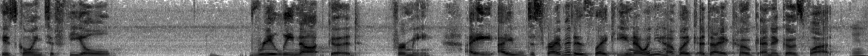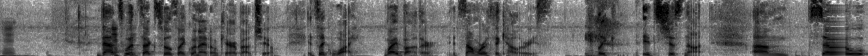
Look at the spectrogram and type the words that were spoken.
is going to feel really not good for me. I, I describe it as like, you know, when you have like a Diet Coke and it goes flat. Mm-hmm. That's what sex feels like when I don't care about you. It's like, why? Why bother? It's not worth the calories. Like, it's just not. Um, so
